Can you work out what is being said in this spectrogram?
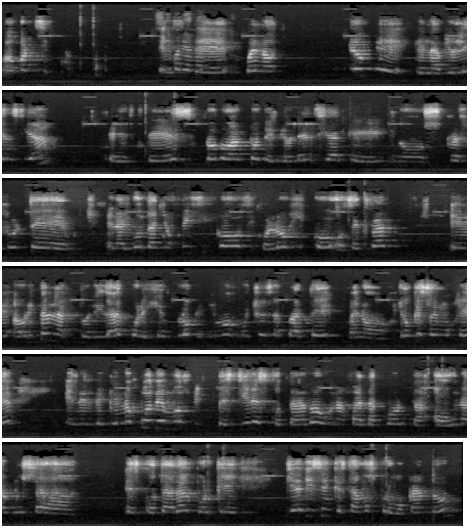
¿Puedo participar? Este, bueno, creo que, que la violencia este, es todo acto de violencia que nos resulte en algún daño físico, psicológico o sexual. Eh, ahorita en la actualidad, por ejemplo, vivimos mucho esa parte, bueno, yo que soy mujer, en el de que no podemos vestir escotado una falda corta o una blusa escotada porque ya dicen que estamos provocando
